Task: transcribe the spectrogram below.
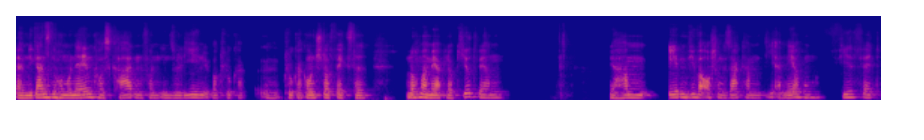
ähm, die ganzen hormonellen Kaskaden von Insulin über äh, Glucagonstoffwechsel nochmal mehr blockiert werden. Wir haben eben, wie wir auch schon gesagt haben, die Ernährung, viel Fett,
